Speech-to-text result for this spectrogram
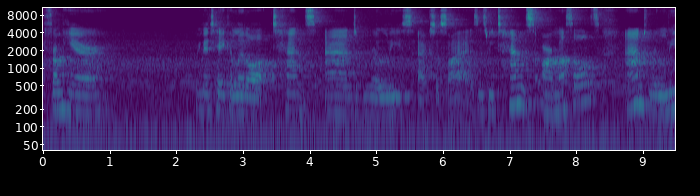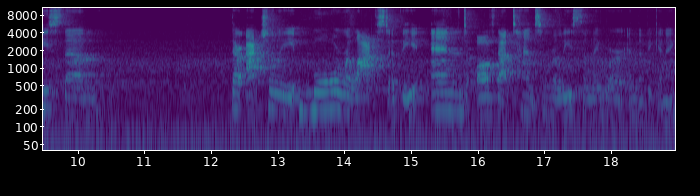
From here, we're going to take a little tense and release exercise. As we tense our muscles and release them, they're actually more relaxed at the end of that tense and release than they were in the beginning.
